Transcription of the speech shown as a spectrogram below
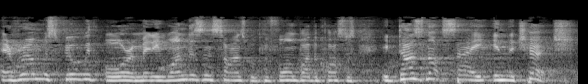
Everyone was filled with awe, and many wonders and signs were performed by the apostles. It does not say in the church.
